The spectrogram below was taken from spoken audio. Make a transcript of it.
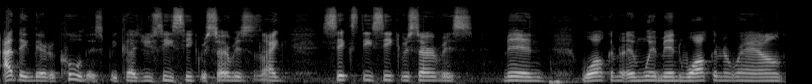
I think they're the coolest because you see Secret Service like 60 Secret Service men walking and women walking around.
